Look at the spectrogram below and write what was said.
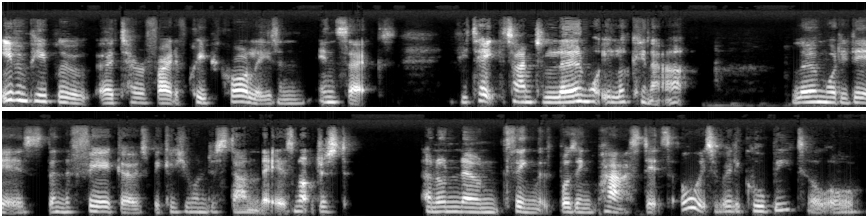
even people who are terrified of creepy crawlies and insects, if you take the time to learn what you're looking at, learn what it is, then the fear goes because you understand that it's not just an unknown thing that's buzzing past. It's oh, it's a really cool beetle, or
